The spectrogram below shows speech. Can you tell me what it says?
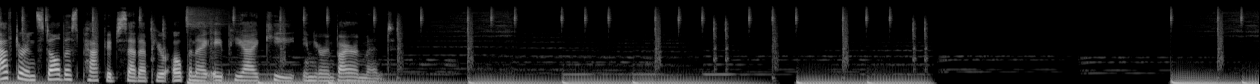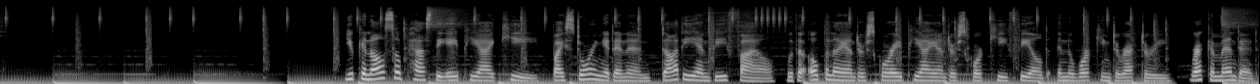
After install this package set up your OpenAI API key in your environment. You can also pass the API key by storing it in an .env file with a OpenAI underscore API underscore key field in the working directory, recommended,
